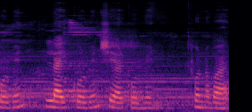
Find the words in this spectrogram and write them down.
করবেন লাইক করবেন শেয়ার করবেন। ধন্যবাদ।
